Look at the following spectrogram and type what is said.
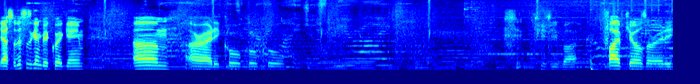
Yeah, so this is gonna be a quick game. Um, alrighty, cool, cool, cool. GG bot. Five kills already.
